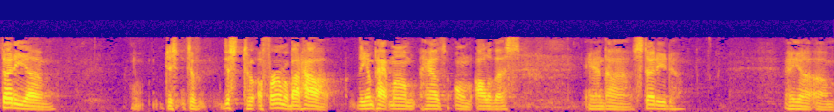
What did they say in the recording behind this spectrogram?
study um, just to just to affirm about how the impact mom has on all of us, and uh, studied a uh, um,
